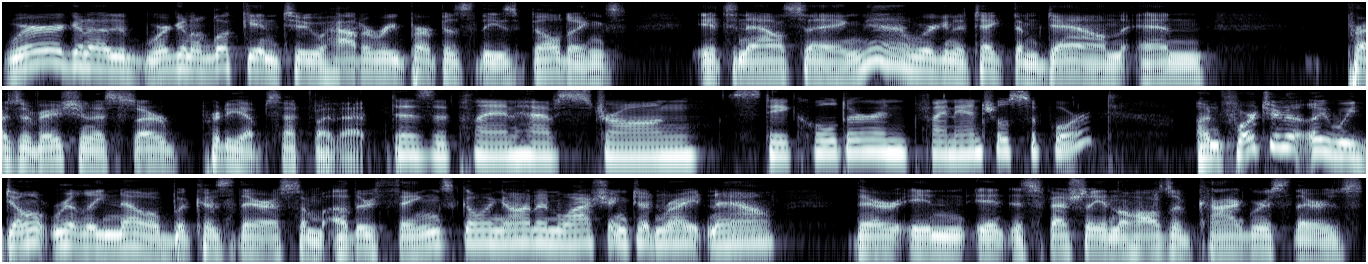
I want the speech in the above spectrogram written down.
we're going to we're going to look into how to repurpose these buildings, it's now saying, yeah, we're going to take them down and preservationists are pretty upset by that. Does the plan have strong stakeholder and financial support? Unfortunately, we don't really know because there are some other things going on in Washington right now. There, in, especially in the halls of Congress, there's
